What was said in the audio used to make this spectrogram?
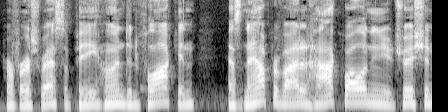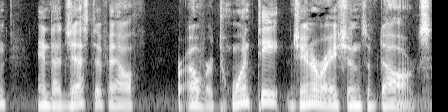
Her first recipe, Hund and Flocken, has now provided high quality nutrition and digestive health for over 20 generations of dogs.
